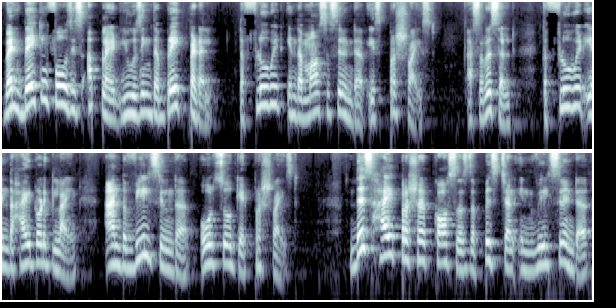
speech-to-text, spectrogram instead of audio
When braking force is applied using the brake pedal, the fluid in the master cylinder is pressurized. As a result, the fluid in the hydraulic line and the wheel cylinder also get pressurized. This high pressure causes the piston in wheel cylinder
